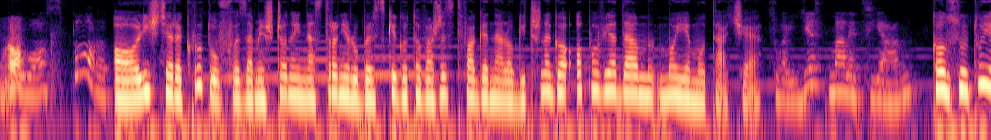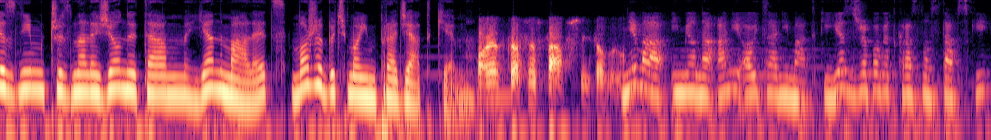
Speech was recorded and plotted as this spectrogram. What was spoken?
No. było sporo. O liście rekrutów zamieszczonej na stronie Lubelskiego Towarzystwa Genealogicznego opowiadam mojemu tacie. Słuchaj, jest malec Jan, Konsultuję z nim, czy znaleziony tam Jan Malec może być moim pradziadkiem. Powiat Krasnostawski to był. nie ma imiona ani ojca, ani matki. Jest, że powiat krasnostawski.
